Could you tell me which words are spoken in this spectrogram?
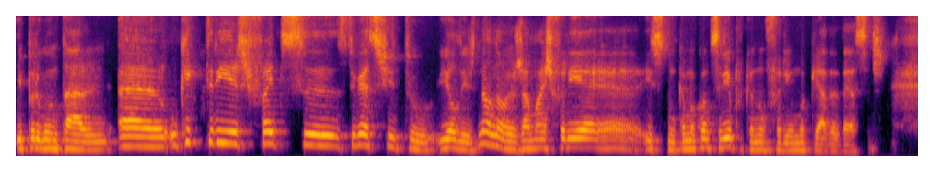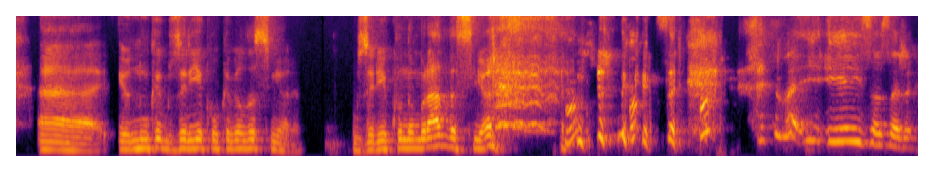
e perguntaram-lhe uh, o que é que terias feito se, se tivesses sido tu? E ele diz: Não, não, eu jamais faria, isso nunca me aconteceria, porque eu não faria uma piada dessas. eu nunca gozaria com o cabelo da senhora, gozaria com o namorado da senhora. e, é isso, ou seja.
